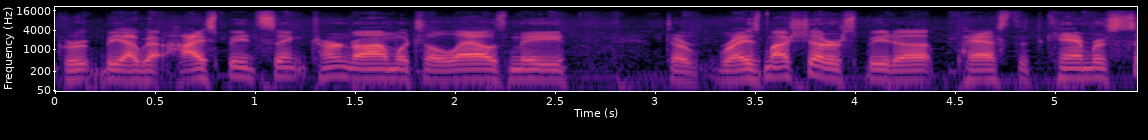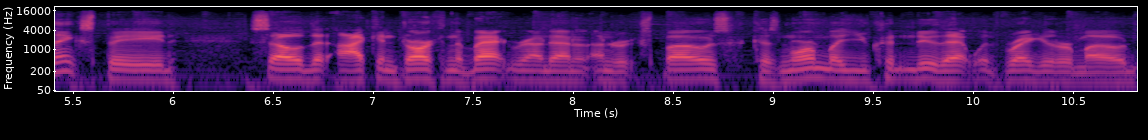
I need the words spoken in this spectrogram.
Group B, I've got high speed sync turned on, which allows me to raise my shutter speed up past the camera's sync speed so that I can darken the background down and underexpose because normally you couldn't do that with regular mode.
